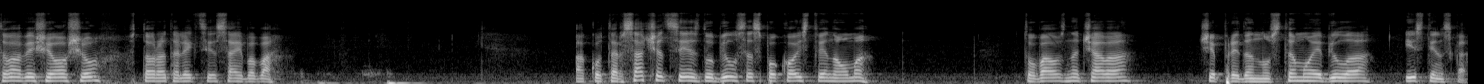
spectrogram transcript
Това беше Ошо, втората лекция Сай Баба. Ако търсачът се е здобил със спокойствие на ума, това означава, че преданността му е била истинска.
